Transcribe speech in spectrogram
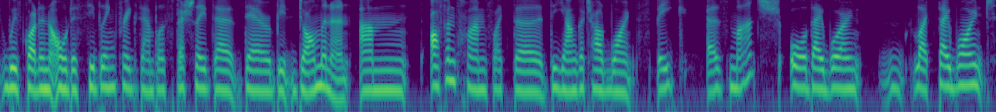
we've got an older sibling, for example, especially if they're they're a bit dominant, um, oftentimes like the the younger child won't speak as much or they won't like they won't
